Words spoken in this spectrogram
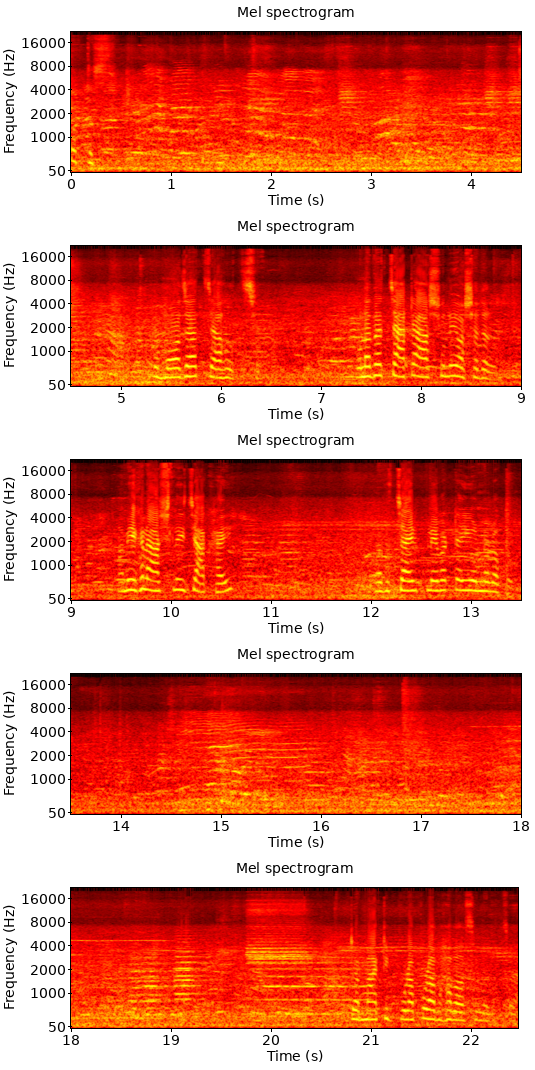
করতেছে। মজার চা হচ্ছে। ওনাদের চাটা আসলেই অসাধারণ। আমি এখানে আসলেই চা খাই। ওনাদের চায়ের ফ্লেভারটাই অন্যরকম। এটা মাটি পোড়া পোড়া ভাব আছে ওনাদের চা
